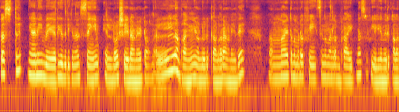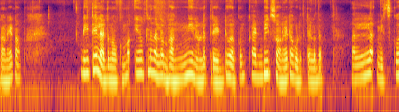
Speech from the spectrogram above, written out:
ഫസ്റ്റ് ഞാൻ ഈ വെയർ ചെയ്തിരിക്കുന്ന സെയിം യെല്ലോ ഷെയ്ഡാണ് കേട്ടോ. നല്ല ഭംഗിയുള്ളൊരു ഇത്. നന്നായിട്ട് നമ്മുടെ ഫേസിന് നല്ല ബ്രൈറ്റ്നസ് ഫീൽ ചെയ്യുന്നൊരു കളറാണ് കേട്ടോ. ഡീറ്റെയിൽ ആയിട്ട് നോക്കുമ്പോൾ യോക്കിൽ നല്ല ഭംഗിയിലുള്ള ത്രെഡ് വർക്കും കട്ട് ബീഡ്സും ആണ് കേട്ടോ കൊടുത്തിട്ടുള്ളത്. നല്ല വിസ്കോ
